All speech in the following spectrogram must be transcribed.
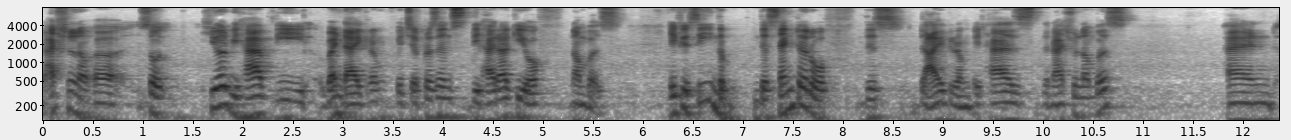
National, uh, so here we have the Venn diagram which represents the hierarchy of numbers. If you see in the, in the center of this diagram, it has the natural numbers and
